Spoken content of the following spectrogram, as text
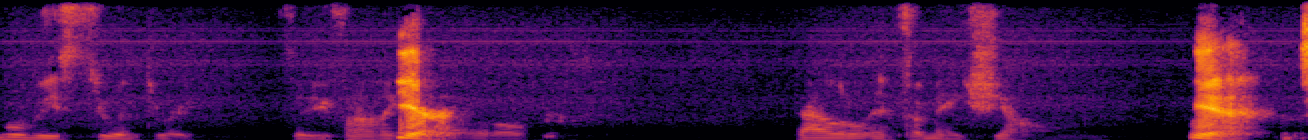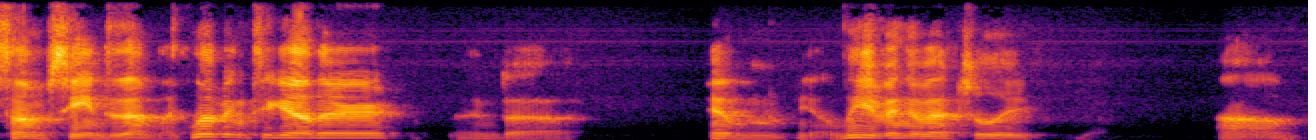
movies two and three. So you finally get Yeah. that little that little information. Yeah, some scenes of them like living together and uh, him, you know, leaving eventually. Yeah. Um,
